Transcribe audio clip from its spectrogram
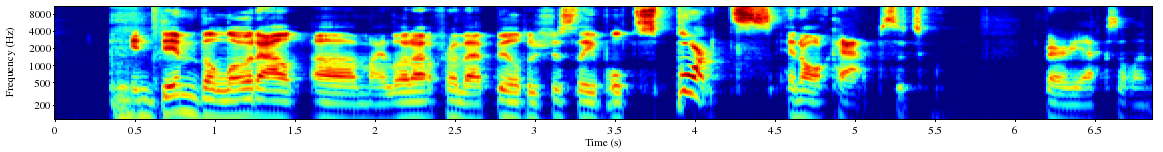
In dim, the loadout, uh, my loadout for that build is just labeled "sports" in all caps. It's very excellent.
